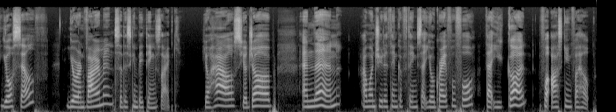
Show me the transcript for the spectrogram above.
yourself, your environment. So this can be things like your house, your job. And then I want you to think of things that you're grateful for that you got for asking for help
